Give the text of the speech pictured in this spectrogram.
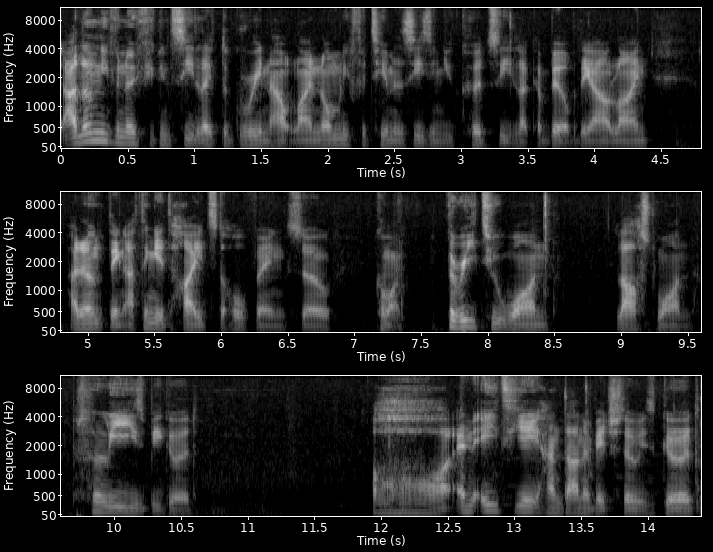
I don't even know if you can see like the green outline. Normally for team of the season, you could see like a bit of the outline. I don't think. I think it hides the whole thing. So, come on. Three, two, one. Last one. Please be good. Oh, an 88 Handanovic, though, is good.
